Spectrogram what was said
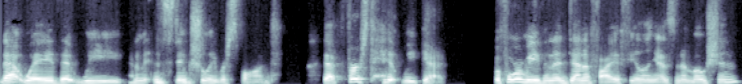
that way that we kind of instinctually respond. That first hit we get before we even identify a feeling as an emotion,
